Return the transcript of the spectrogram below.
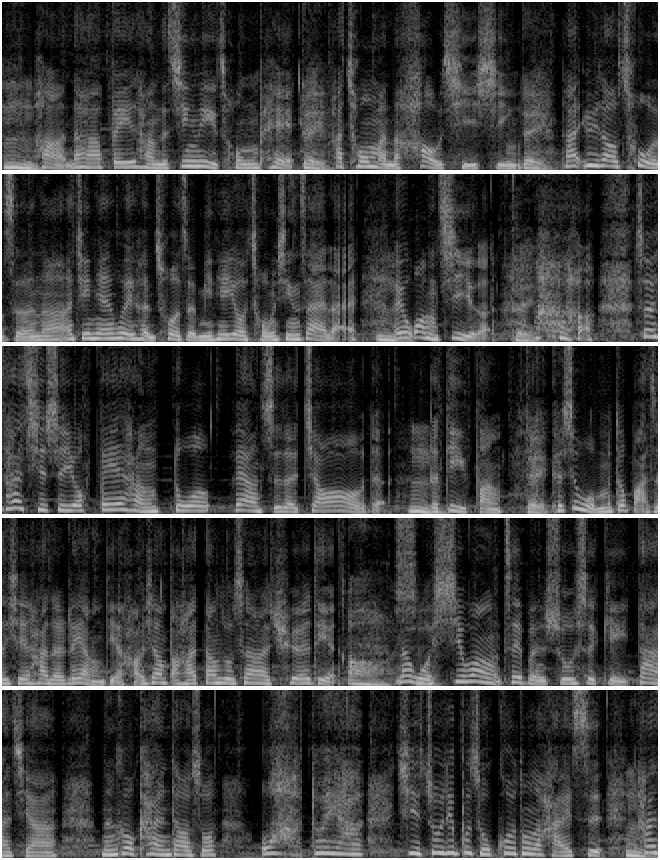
嗯，哈，那他非常的精力充沛，对，他充满了好奇心，对。他遇到挫折呢，啊，今天会很挫折，明天又重新再来，他又忘记了，对。所以他其实有非常多非常值得骄傲的的地方，对。可是我们都把这些。他的亮点好像把它当做是他的缺点啊。那我希望这本书是给大家能够看到说，哇，对呀，其实注意力不足过动的孩子，他。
